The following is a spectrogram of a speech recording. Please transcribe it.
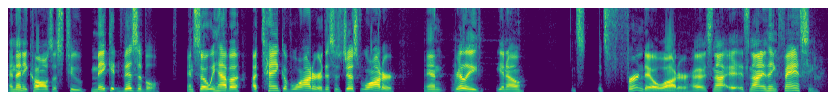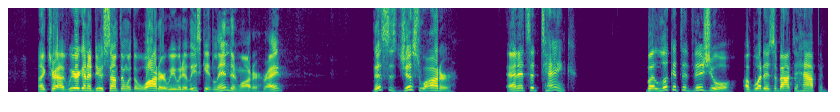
And then he calls us to make it visible. And so we have a, a tank of water. This is just water. And really, you know, it's, it's Ferndale water. Uh, it's not, it's not anything fancy. Like, if we were going to do something with the water, we would at least get Linden water, right? This is just water, and it's a tank. But look at the visual of what is about to happen.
